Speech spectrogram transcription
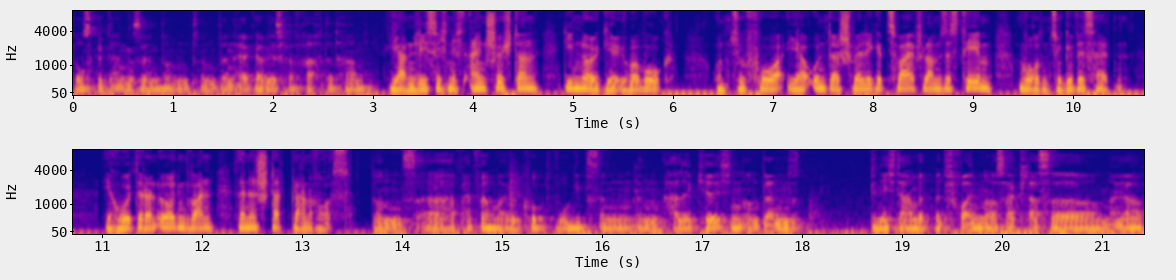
losgegangen sind und, und in LKWs verfrachtet haben. Jan ließ sich nicht einschüchtern, die Neugier überwog. Und zuvor eher unterschwellige Zweifel am System wurden zu Gewissheiten. Er holte dann irgendwann seinen Stadtplan raus. Und äh, habe einfach mal geguckt, wo gibt's denn in Halle Kirchen und dann bin ich damit mit Freunden aus der Klasse, naja,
